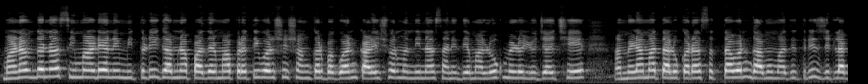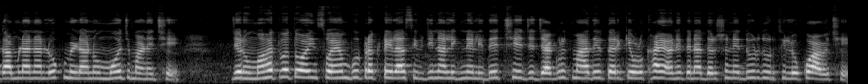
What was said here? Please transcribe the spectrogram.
માનવદરના સીમાડે અને મિતળી ગામના પાદરમાં પ્રતિવર્ષે શંકર ભગવાન કાળેશ્વર મંદિરના સાનિધ્યમાં લોકમેળો યોજાય છે. આ મેળામાં તાલુકાના સત્તાવન ગામોમાંથી ત્રીસ જેટલા ગામડાના લોકમેળાનો મોજ માણે છે. જેનું મહત્વ તો અહીં સ્વયંભૂ પ્રગટેલા શિવજીના લિંગને લીધે છે, જે જાગૃત મહાદેવ તરીકે ઓળખાય અને તેના દર્શને દૂર દૂરથી લોકો આવે છે.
